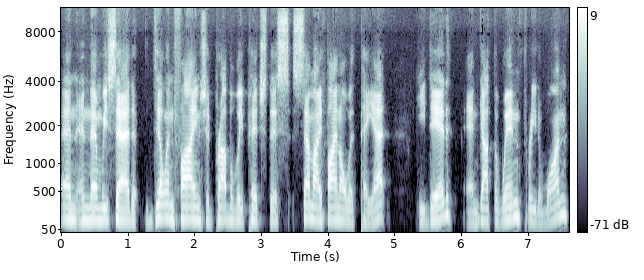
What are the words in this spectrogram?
and and then we said Dylan Fine should probably pitch this semifinal with Payette. He did and got the win three to one.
